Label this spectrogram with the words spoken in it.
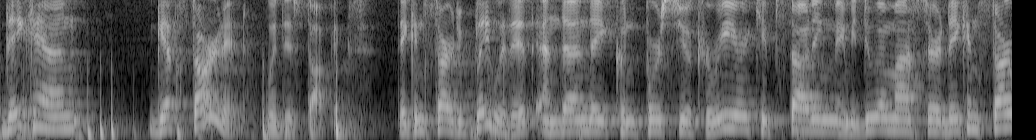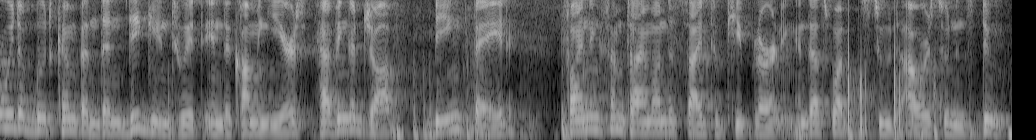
they can get started with these topics. They can start to play with it and then they can pursue a career, keep studying, maybe do a master. They can start with a bootcamp and then dig into it in the coming years, having a job, being paid, finding some time on the side to keep learning. And that's what stud- our students do.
